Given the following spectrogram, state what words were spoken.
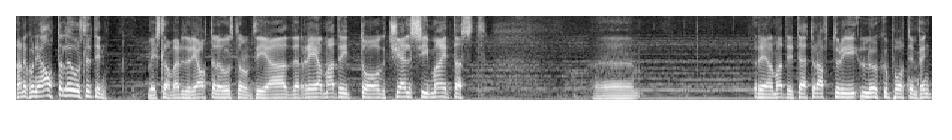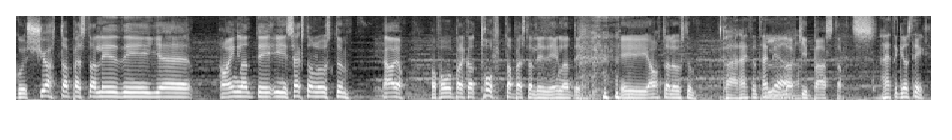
hann er konið í áttalegu úslitin Veislan verður í áttalegu úslitunum því að Real Madrid og Chelsea mætast. Um, Real Madrid dettur aftur í lökupottin fengu sjötta besta liði uh, á Englandi í 16. úrslitum já já, þá fáum við bara eitthvað 12. besta liði í Englandi í áttalegu úrslitum Hvað er hægt að telja? Lucky Bastards Hægt að gefa stig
